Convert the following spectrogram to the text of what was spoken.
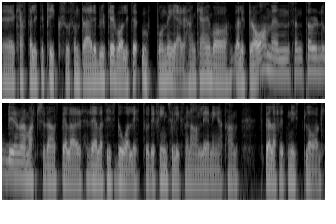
uh, eh, kastar lite pix och sånt där. Det brukar ju vara lite upp och ner. Han kan ju vara väldigt bra men sen tar blir det några matcher där han spelar relativt dåligt och det finns ju liksom en anledning att han spelar för ett nytt lag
